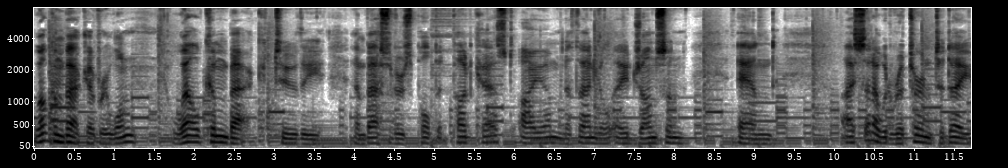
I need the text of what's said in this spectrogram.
Welcome back, everyone. Welcome back to the Ambassador's Pulpit podcast. I am Nathaniel A. Johnson, and I said I would return today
